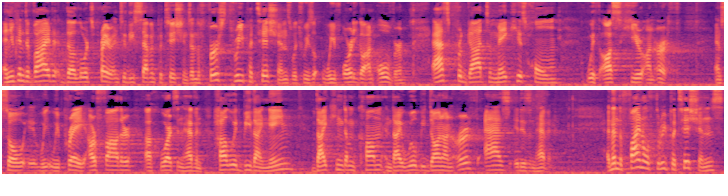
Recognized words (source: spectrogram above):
And you can divide the Lord's Prayer into these seven petitions. And the first three petitions, which we've already gone over, ask for God to make his home with us here on earth. And so we, we pray, Our Father uh, who art in heaven, hallowed be thy name, thy kingdom come, and thy will be done on earth as it is in heaven. And then the final three petitions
